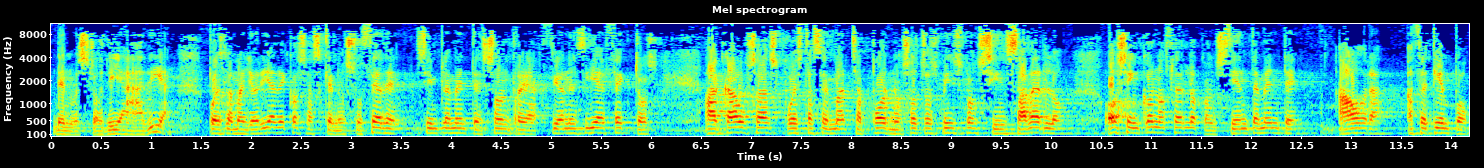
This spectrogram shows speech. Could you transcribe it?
de nuestro día a día, pues la mayoría de cosas que nos suceden simplemente son reacciones y efectos a causas puestas en marcha por nosotros mismos sin saberlo o sin conocerlo conscientemente ahora, hace tiempo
